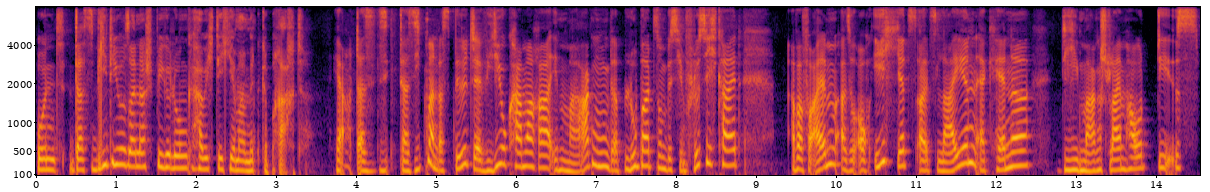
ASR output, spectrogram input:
Und das Video seiner Spiegelung habe ich dir hier mal mitgebracht. Ja, da, da, sieht man das Bild der Videokamera im Magen, da blubbert so ein bisschen Flüssigkeit. Aber vor allem, also auch ich jetzt als Laien erkenne, die Magenschleimhaut, die ist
